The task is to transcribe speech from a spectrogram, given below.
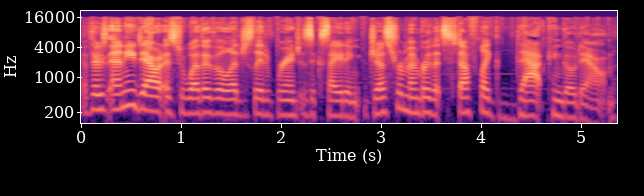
If there's any doubt as to whether the legislative branch is exciting, just remember that stuff like that can go down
